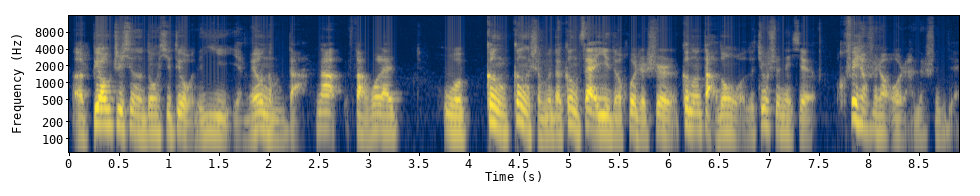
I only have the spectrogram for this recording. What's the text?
呃标志性的东西对我的意义也没有那么大，那反过来。我更更什么的更在意的，或者是更能打动我的，就是那些非常非常偶然的瞬间。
